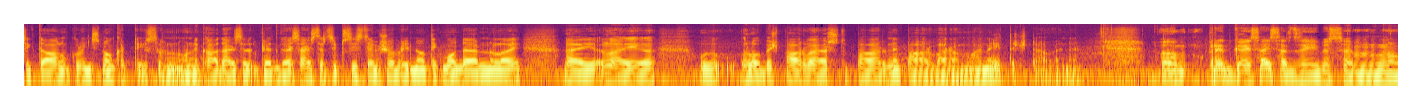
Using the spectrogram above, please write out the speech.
cik tālu un kur viņas nokritīs. Un, un nekāda aizsardz, pretgaisa aizsardzības sistēma šobrīd nav tik moderna, lai, lai, lai uh, robežu pārvērstu par nepārvaramu, vai ne? Ir taču tā, vai ne? Um, pretgaisa aizsardzības. Um, nu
